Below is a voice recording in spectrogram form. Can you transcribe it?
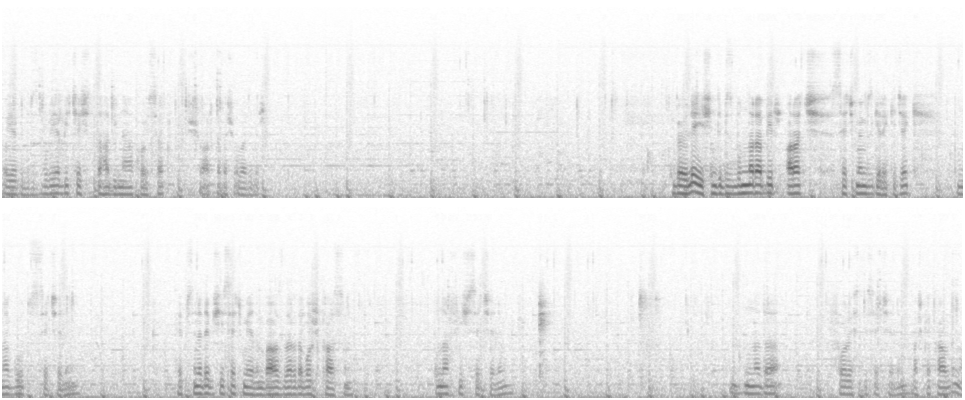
koyabiliriz. Buraya bir çeşit daha bina koysak şu arkadaş olabilir. Böyle iyi. Şimdi biz bunlara bir araç seçmemiz gerekecek. Buna good seçelim. Hepsine de bir şey seçmeyelim. Bazıları da boş kalsın. Buna fish seçelim. Buna da forest'i seçelim. Başka kaldı mı?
